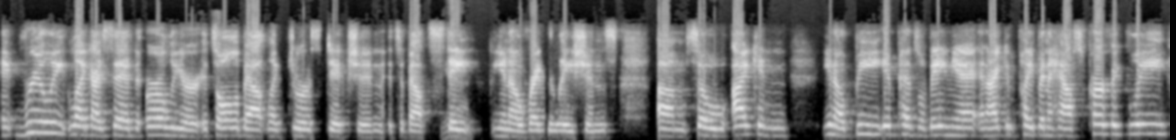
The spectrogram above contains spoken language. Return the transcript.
it, really, like I said earlier, it's all about like jurisdiction, it's about state, yeah. you know, regulations. Um, so I can you know, be in Pennsylvania and I can pipe in a house perfectly.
